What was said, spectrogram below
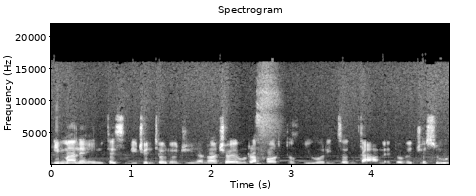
immanente, si dice in teologia, no? cioè un rapporto più orizzontale dove Gesù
